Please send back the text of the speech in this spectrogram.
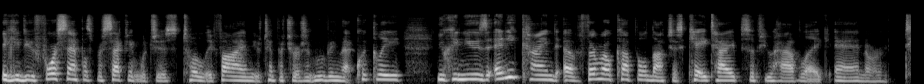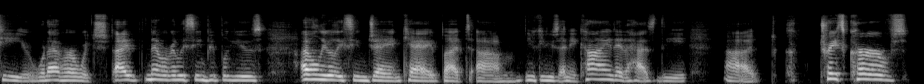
It can do four samples per second, which is totally fine. Your temperature isn't moving that quickly. You can use any kind of thermocouple, not just K type. So if you have like N or T or whatever, which I've never really seen people use. I've only really seen J and K, but um, you can use any kind. It has the uh, trace curves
